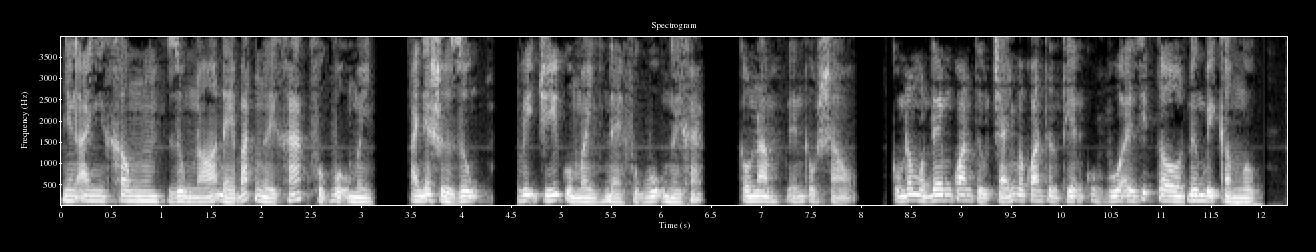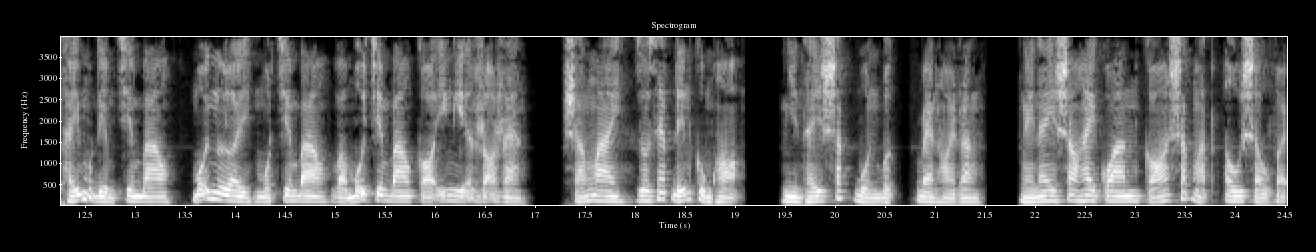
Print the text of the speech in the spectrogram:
nhưng anh không dùng nó để bắt người khác phục vụ mình. Anh đã sử dụng vị trí của mình để phục vụ người khác. Câu 5 đến câu 6. Cùng trong một đêm quan tử tránh và quan thượng thiện của vua Egypto đương bị cầm ngục, thấy một điểm chiêm bao, mỗi người một chiêm bao và mỗi chiêm bao có ý nghĩa rõ ràng. Sáng mai, Joseph đến cùng họ, nhìn thấy sắc buồn bực, bèn hỏi rằng, ngày nay sao hai quan có sắc mặt âu sầu vậy?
